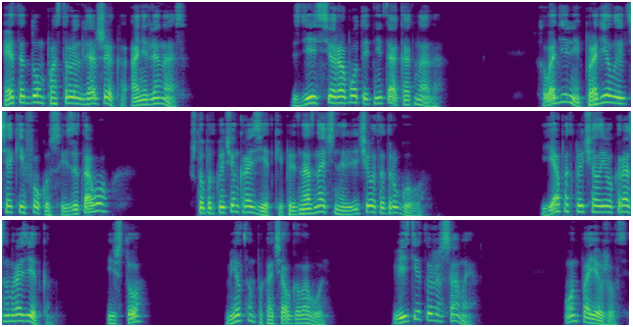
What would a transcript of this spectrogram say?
Этот дом построен для Джека, а не для нас. Здесь все работает не так, как надо. Холодильник проделывает всякие фокусы из-за того, что подключен к розетке, предназначенной для чего-то другого. Я подключал его к разным розеткам. И что? Мелтон покачал головой. Везде то же самое. Он поежился.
